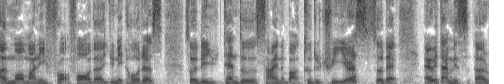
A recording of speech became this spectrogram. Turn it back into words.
earn more money for, for the unit holders. So they tend to sign about two to three years so that every time it's uh,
